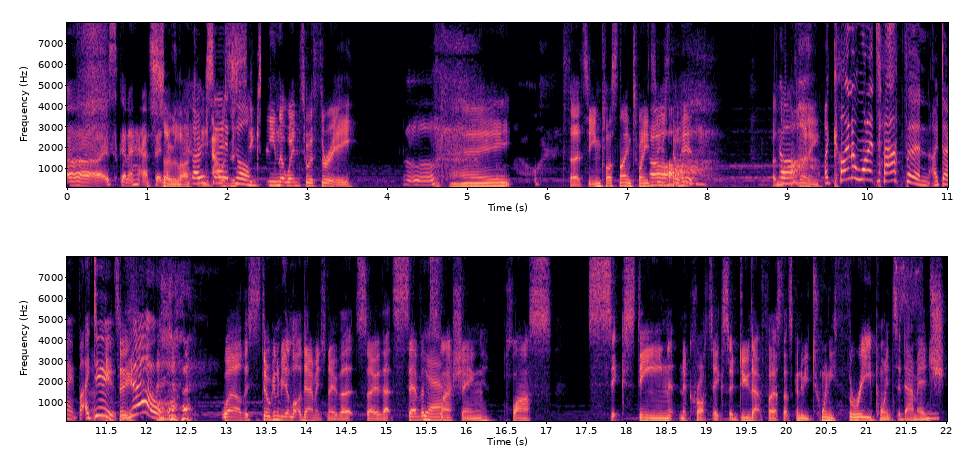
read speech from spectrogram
Uh, it's gonna happen. So lucky. Don't that was it, a Tom. 16 that went to a 3. Ugh. Okay. 13 plus 9, 22 still Oh. hit, but not Oh, 20. I kind of want it to happen. I don't, but I do. Me too. No! Well, this is still going to be a lot of damage, Nova. So that's seven Yeah. slashing plus 16 necrotic. So do that first. That's going to be 23 points of damage.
